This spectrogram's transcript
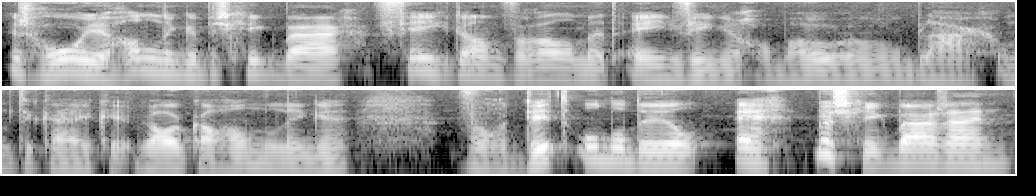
Dus hoor je handelingen beschikbaar, veeg dan vooral met één vinger omhoog en omlaag om te kijken welke handelingen voor dit onderdeel er beschikbaar zijn.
